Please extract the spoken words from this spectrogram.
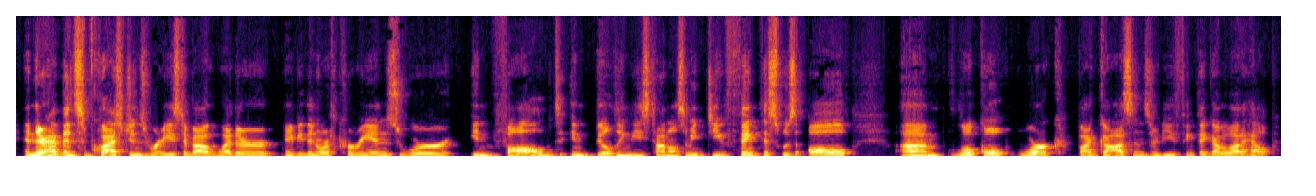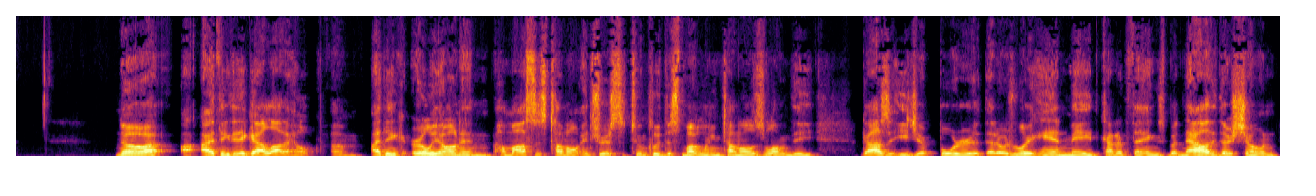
And there have been some questions raised about whether maybe the North Koreans were involved in building these tunnels. I mean, do you think this was all um, local work by Gazans, or do you think they got a lot of help? No, I, I think they got a lot of help. Um, I think early on in Hamas's tunnel interest, to include the smuggling tunnels along the Gaza Egypt border, that it was really handmade kind of things. But now that they're shown,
